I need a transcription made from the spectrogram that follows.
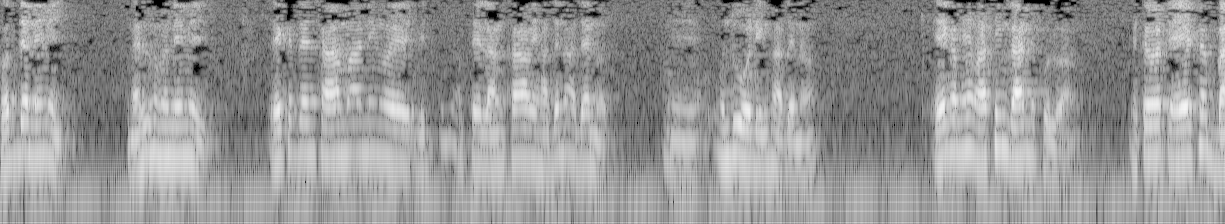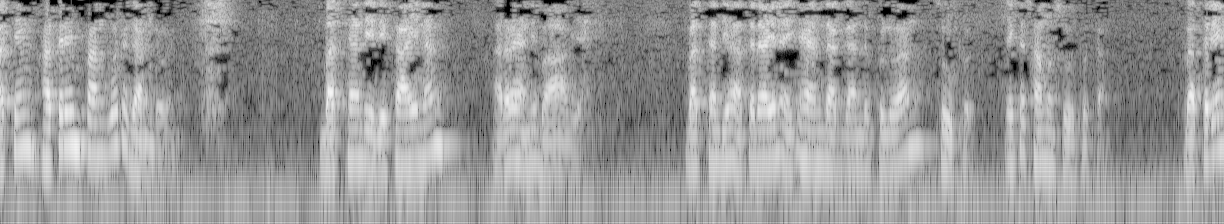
හොද්ද නෙමෙයි. මැල්ලුම නෙමෙයි. ඒක දැන් සාමාන්‍යයෙන් ඔය අපේ ලංකාවේ හදනවා දැනුත් මේ උඳු වලින් හදනවා. ඒක මෙහෙම අතින් ගන්න පුළුවන්. එතකොට ඒක බතෙන් හතරෙන් පංගුවට ගන්න ඕනේ. බත් හැඳි දෙකයි නම් අර හැඳි භාගයයි. බත් හැඳි හතරයි නම් ඒක හැන්දක් ගන්න පුළුවන් සූප. ඒක සම සූපක. බතරෙන්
